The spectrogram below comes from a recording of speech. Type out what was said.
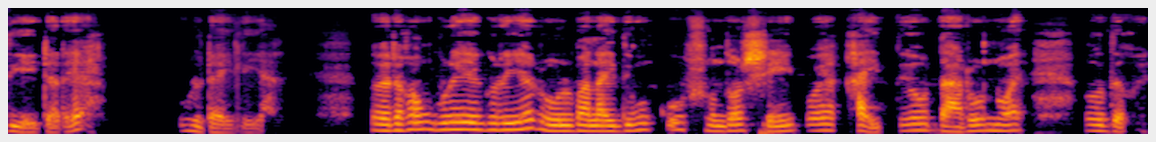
দিয়ে এটারে উল্টাই লিয়া। তো এরকম ঘুরিয়ে ঘুরিয়ে রোল বানাই দিব খুব সুন্দর সেই হয়, খাইতেও দারুণ হয় ও দেখুন,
